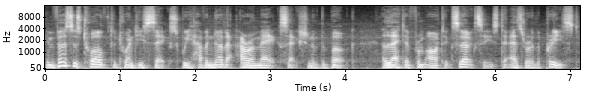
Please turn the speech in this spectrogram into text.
In verses 12 to 26, we have another Aramaic section of the book, a letter from Artaxerxes to Ezra the priest.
